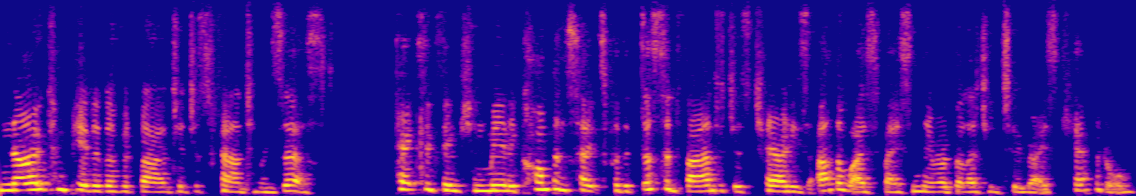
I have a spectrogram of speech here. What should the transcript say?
no competitive advantage is found to exist. Tax exemption merely compensates for the disadvantages charities otherwise face in their ability to raise capital.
